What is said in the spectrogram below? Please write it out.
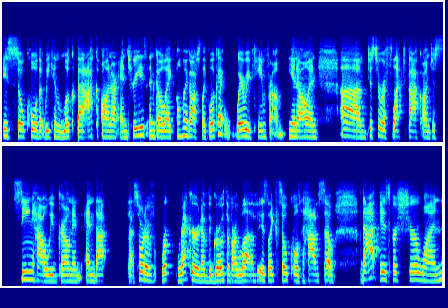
is so cool that we can look back on our entries and go like oh my gosh like look at where we came from you know and um, just to reflect back on just seeing how we've grown and and that that sort of record of the growth of our love is like so cool to have. So that is for sure one.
